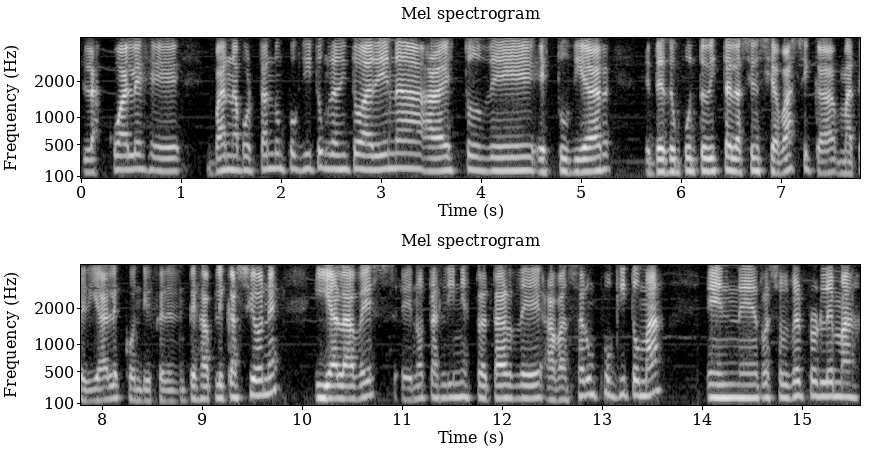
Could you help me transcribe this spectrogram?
las cuales van aportando un poquito, un granito de arena a esto de estudiar desde un punto de vista de la ciencia básica materiales con diferentes aplicaciones y a la vez en otras líneas tratar de avanzar un poquito más en eh, resolver problemas,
